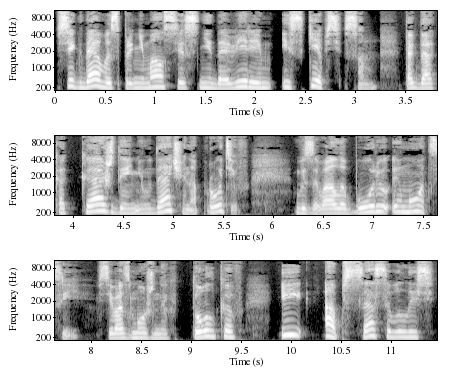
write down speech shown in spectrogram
всегда воспринимался с недоверием и скепсисом, тогда как каждая неудача, напротив, вызывала бурю эмоций, всевозможных толков и обсасывалась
